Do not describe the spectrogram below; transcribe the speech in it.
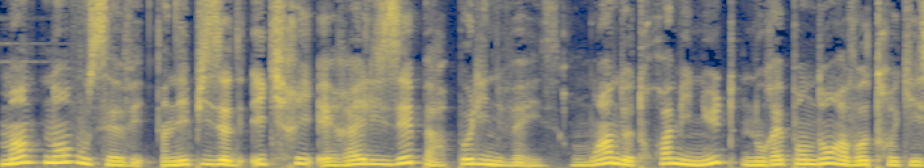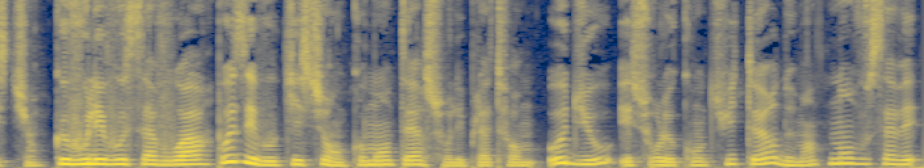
Maintenant, vous savez, un épisode écrit et réalisé par Pauline Weiss. En moins de 3 minutes, nous répondons à votre question. Que voulez-vous savoir? Posez vos questions en commentaire sur les plateformes audio et sur le compte Twitter de Maintenant, vous savez.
